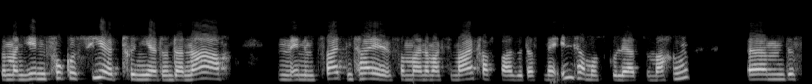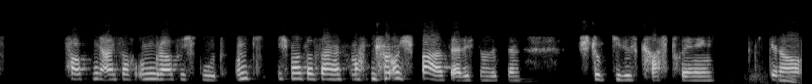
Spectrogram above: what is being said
Wenn man jeden fokussiert trainiert und danach in, in dem zweiten Teil von meiner Maximalkraftphase das mehr intermuskulär zu machen, ähm, das taugt mir einfach unglaublich gut. Und ich muss auch sagen, es macht mir auch Spaß, ehrlich so ein bisschen subtiles Krafttraining. Genau.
